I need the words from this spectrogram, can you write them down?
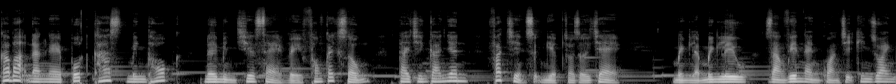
Các bạn đang nghe podcast Minh Talk, nơi mình chia sẻ về phong cách sống, tài chính cá nhân, phát triển sự nghiệp cho giới trẻ. Mình là Minh Lưu, giảng viên ngành quản trị kinh doanh,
